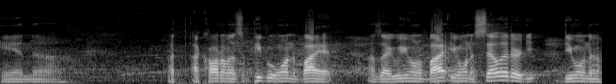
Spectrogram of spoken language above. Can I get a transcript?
and uh, I, I called him. I said, "People want to buy it." I was like, "We want to buy it? You want to sell it, or do you, do you want to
